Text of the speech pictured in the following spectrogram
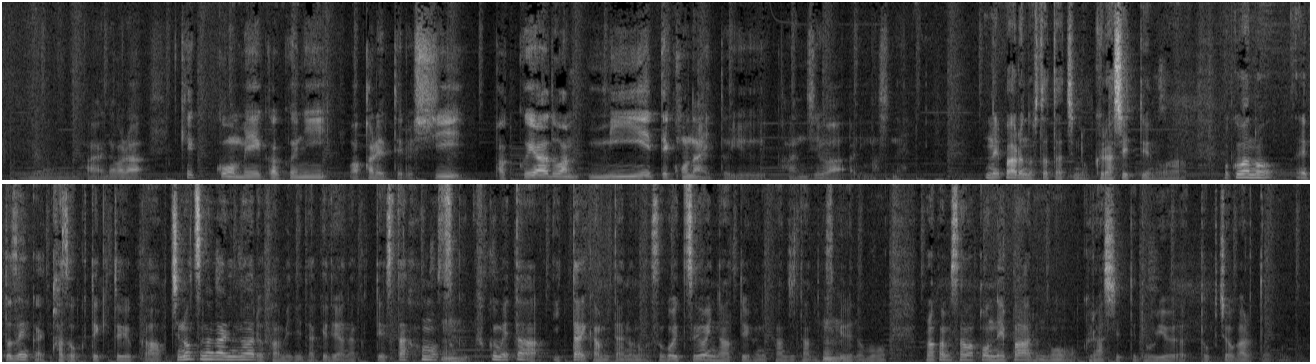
はい、だから結構明確に分かれてるしバックヤードは見えてこないという感じはありますねネパールの人たちの暮らしっていうのは僕はあの、えっと、前回家族的というか血のつながりのあるファミリーだけではなくてスタッフもすうん。含めた一体感みたいなのがすごい強いなっていうふうに感じたんですけれども、村上さんはこうネパールの暮らしってどういう特徴があると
